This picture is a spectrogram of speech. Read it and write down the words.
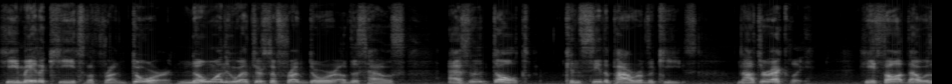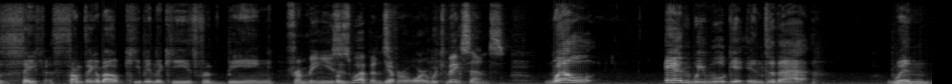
He made a key to the front door. No one who enters the front door of this house as an adult can see the power of the keys. Not directly. He thought that was the safest. Something about keeping the keys for being from being used as weapons Yep. for war, which makes sense. Well, and we will get into that when,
